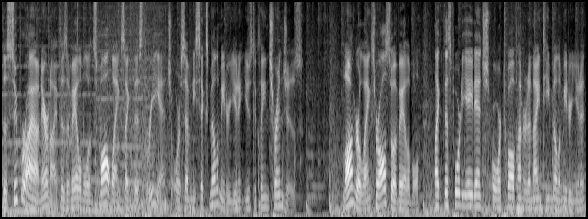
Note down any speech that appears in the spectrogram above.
The Super Ion air knife is available in small lengths like this 3-inch or 76mm unit used to clean syringes. Longer lengths are also available, like this 48-inch or 1219mm unit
